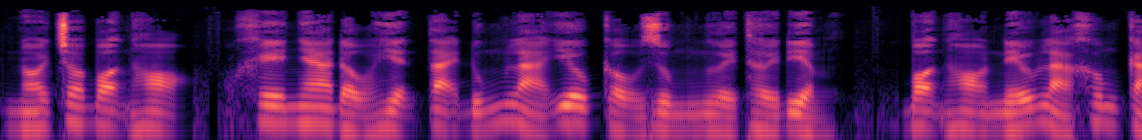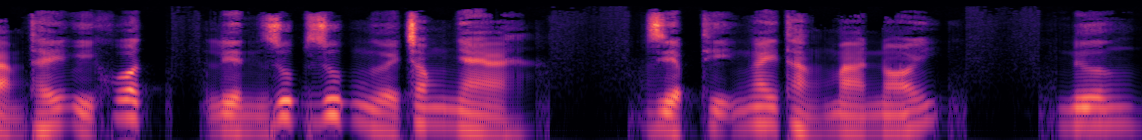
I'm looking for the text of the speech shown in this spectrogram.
Nói cho bọn họ, khê nha đầu hiện tại đúng là yêu cầu dùng người thời điểm, bọn họ nếu là không cảm thấy ủy khuất, liền giúp giúp người trong nhà. Diệp thị ngay thẳng mà nói, nương,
